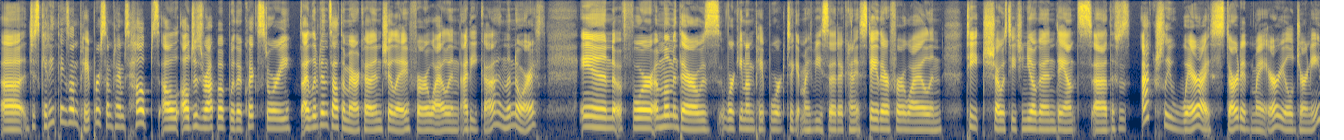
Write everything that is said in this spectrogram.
uh, just getting things on paper sometimes helps. I'll, I'll just wrap up with a quick story. I lived in South America in Chile for a while in Arica in the north. And for a moment there, I was working on paperwork to get my visa to kind of stay there for a while and teach. I was teaching yoga and dance. Uh, this was actually where I started my aerial journey,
